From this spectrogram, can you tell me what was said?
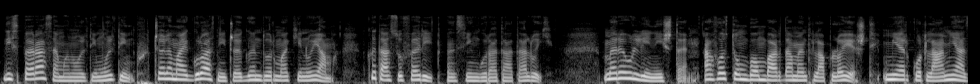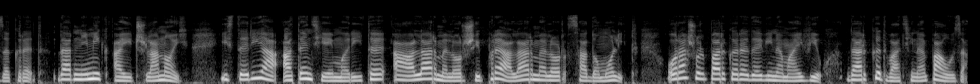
Disperasem în ultimul timp. Cele mai groasnice gânduri mă chinuiam. Cât a suferit în singurătatea lui. Mereu liniște. A fost un bombardament la ploiești, miercuri la amiază, cred, dar nimic aici la noi. Isteria atenției mărite, a alarmelor și prealarmelor s-a domolit. Orașul parcă redevine mai viu, dar cât va ține pauza?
